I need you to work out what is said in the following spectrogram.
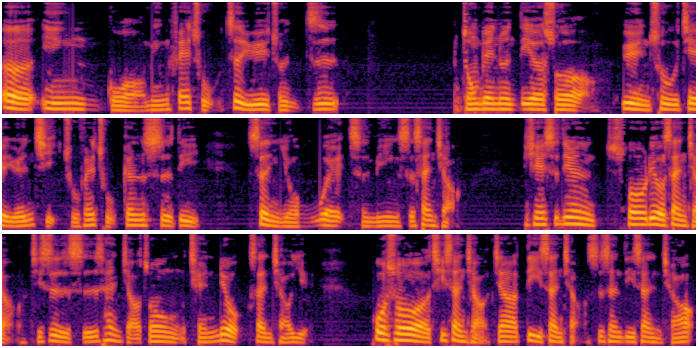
恶因果名非处。至于准支。中边论第二说，运处界缘起，处非处根四谛，胜有无为，此名十善巧。瑜伽师地论说六善巧，即是十善巧中前六善巧也。或说七善巧加地善巧，是胜地善巧。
